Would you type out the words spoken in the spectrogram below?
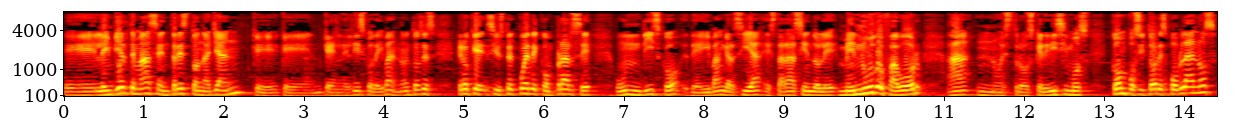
eh, le invierte más en tres Tonayán que, que en el disco de Iván, ¿no? Entonces creo que si usted puede comprarse un disco de Iván García, estará haciéndole menudo favor a nuestros queridísimos compositores poblanos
